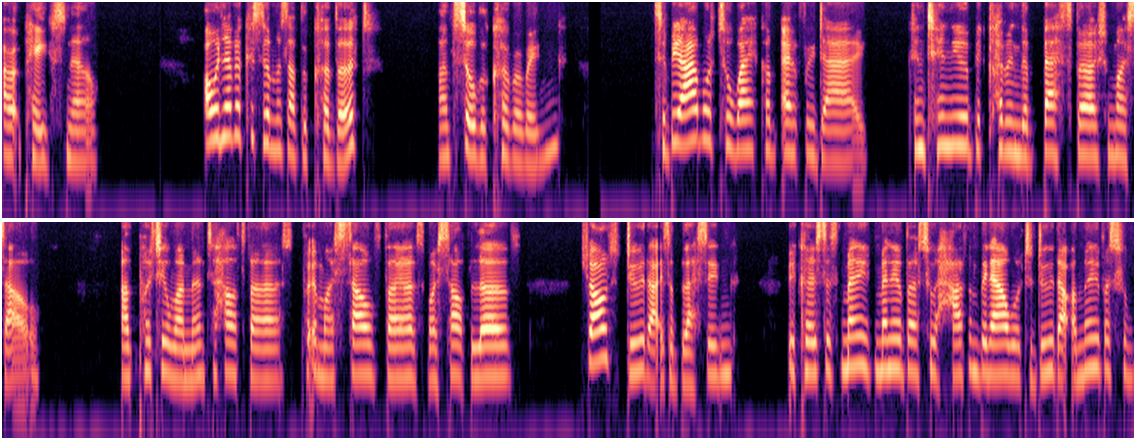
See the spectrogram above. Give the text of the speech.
are at peace now. I would never consider myself recovered. I'm still recovering. To be able to wake up every day, continue becoming the best version of myself, and putting my mental health first, putting myself first, my self love. To be able to do that is a blessing because there's many, many of us who haven't been able to do that, and many of us who,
